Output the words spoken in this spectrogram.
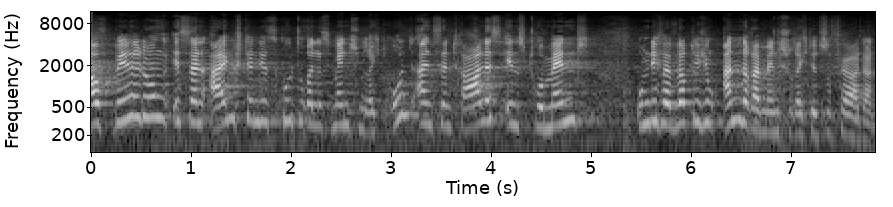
auf Bildung ist ein eigenständiges kulturelles Menschenrecht und ein zentrales Instrument, um die Verwirklichung anderer Menschenrechte zu fördern.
